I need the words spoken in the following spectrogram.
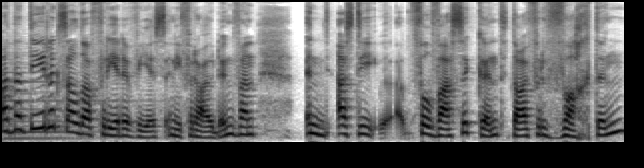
Want natuurlik sal daar vrede wees in die verhouding want in as die volwasse kind daai verwagting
